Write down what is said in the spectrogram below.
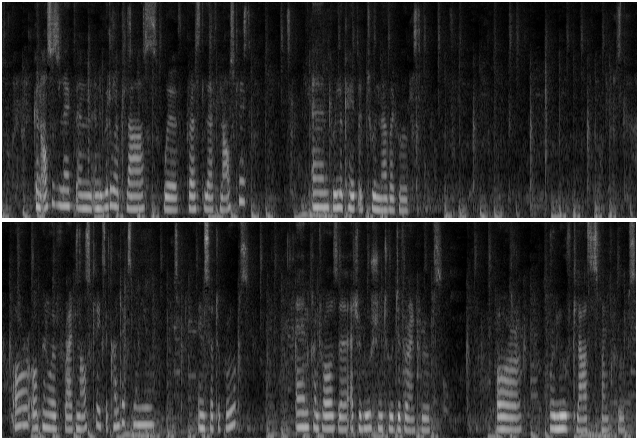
You can also select an individual class with pressed left mouse click and relocate it to another group. Or open with right mouse click the context menu, insert to groups, and control the attribution to different groups, or remove classes from groups.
